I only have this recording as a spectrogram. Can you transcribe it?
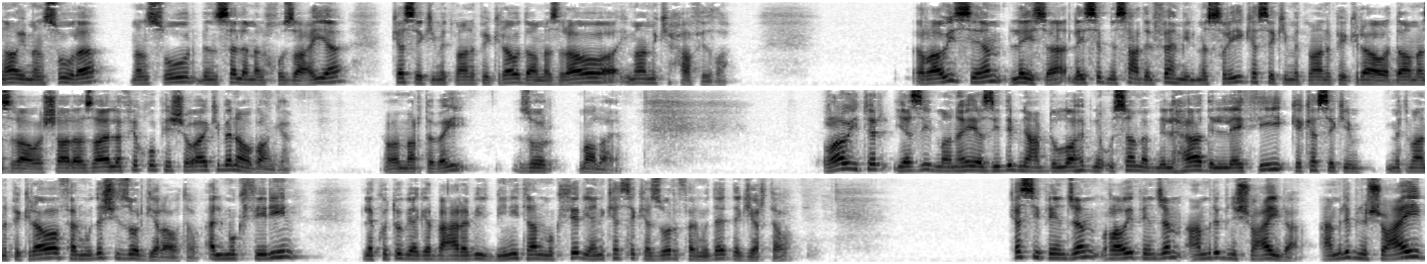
ناوی منسوورە منسوور بن سەلەمە الخوزاعیە کەسێکی متمانە پێکراوە دامەزراوە ئیمامێکی حافظە ڕاوی سێم لەیسە لەیس بن سعد الفەهمی المصری کەسێکی متمانە پێکراوە دامەزراوە شارەزای لە فیق و پێشەوایەکی بەناوبانگە ئەوە مرتبەی زۆر ڕاوی تر یەزیدمان هەیە یەزید بن عەبدوڵڵاه بن ئوسامە بن الهاد کە کەسێکی متمانە پێکراوە فەرمودەشی زۆر گێڕاوەتەوە. المکثرین لە کوتوب ئەگەر بە عەرەبی بینیتان مکثر یعنی کەسێک کە زۆر فەرمودە دەگێڕتەوە. کەسی پێنجەم ڕاوی پێنجەم عەمر بن شوعەیبە عەمر بن شوعەیب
